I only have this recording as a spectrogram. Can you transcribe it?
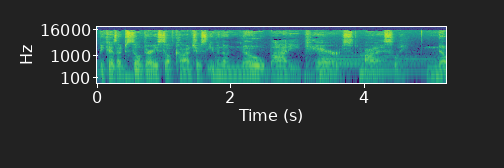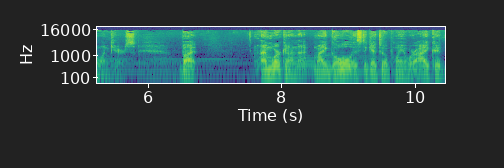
because I'm still very self conscious, even though nobody cares, honestly. No one cares. But I'm working on that. My goal is to get to a point where I could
